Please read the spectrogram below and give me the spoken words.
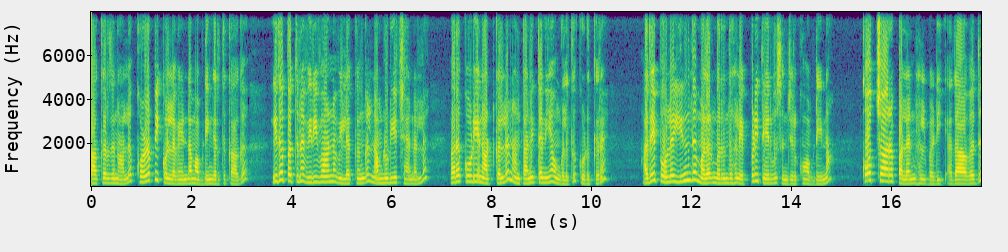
பார்க்கறதுனால குழப்பிக்கொள்ள வேண்டாம் அப்படிங்கிறதுக்காக இதை பற்றின விரிவான விளக்கங்கள் நம்மளுடைய சேனலில் வரக்கூடிய நாட்களில் நான் தனித்தனியாக உங்களுக்கு கொடுக்குறேன். அதே போல் இந்த மலர் மருந்துகள் எப்படி தேர்வு செஞ்சுருக்கோம் அப்படின்னா கோச்சார பலன்கள் படி. அதாவது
